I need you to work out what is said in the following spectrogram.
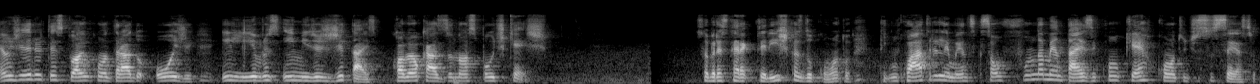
é um gênero textual encontrado hoje em livros e em mídias digitais, como é o caso do nosso podcast. Sobre as características do conto, tem quatro elementos que são fundamentais em qualquer conto de sucesso:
